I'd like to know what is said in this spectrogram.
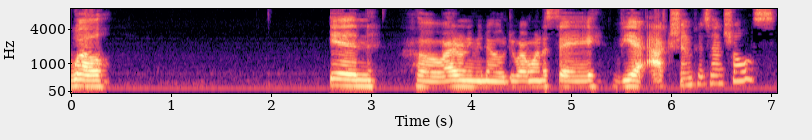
well, in, oh, I don't even know, do I want to say via action potentials?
